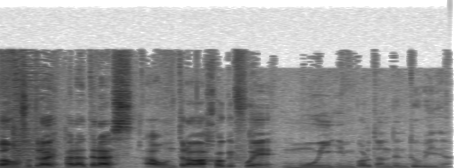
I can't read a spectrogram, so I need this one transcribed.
Vamos otra vez para atrás a un trabajo que fue muy importante en tu vida.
